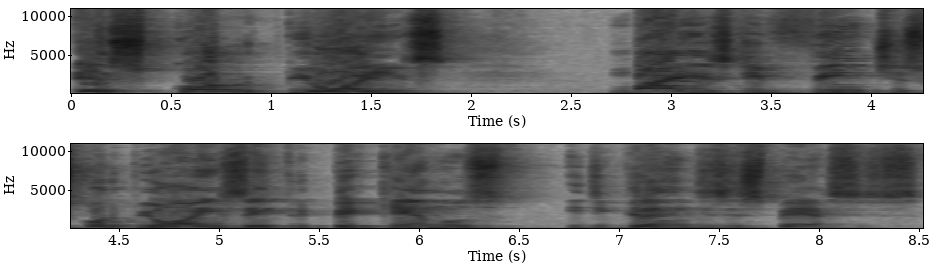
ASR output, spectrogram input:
escorpiões. Mais de 20 escorpiões entre pequenos e de grandes espécies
